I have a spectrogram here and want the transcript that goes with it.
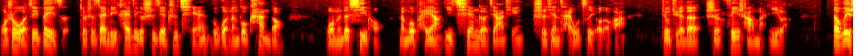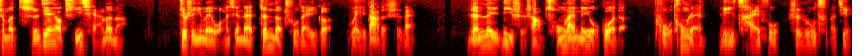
我说我这辈子就是在离开这个世界之前，如果能够看到我们的系统能够培养一千个家庭实现财务自由的话，就觉得是非常满意了。那为什么时间要提前了呢？就是因为我们现在真的处在一个伟大的时代，人类历史上从来没有过的普通人离财富是如此的近。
